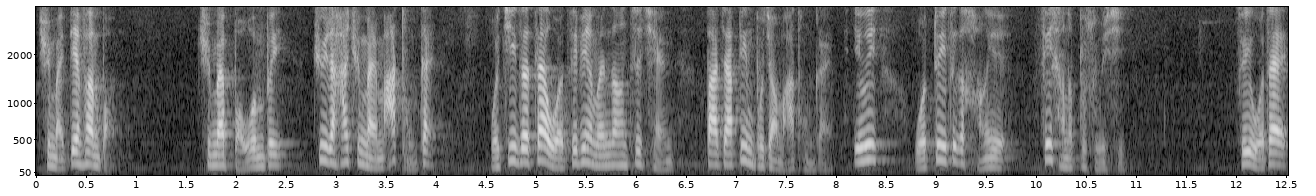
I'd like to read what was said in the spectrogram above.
去买电饭煲，去买保温杯，居然还去买马桶盖。我记得在我这篇文章之前，大家并不叫马桶盖，因为我对这个行业非常的不熟悉。所以我在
